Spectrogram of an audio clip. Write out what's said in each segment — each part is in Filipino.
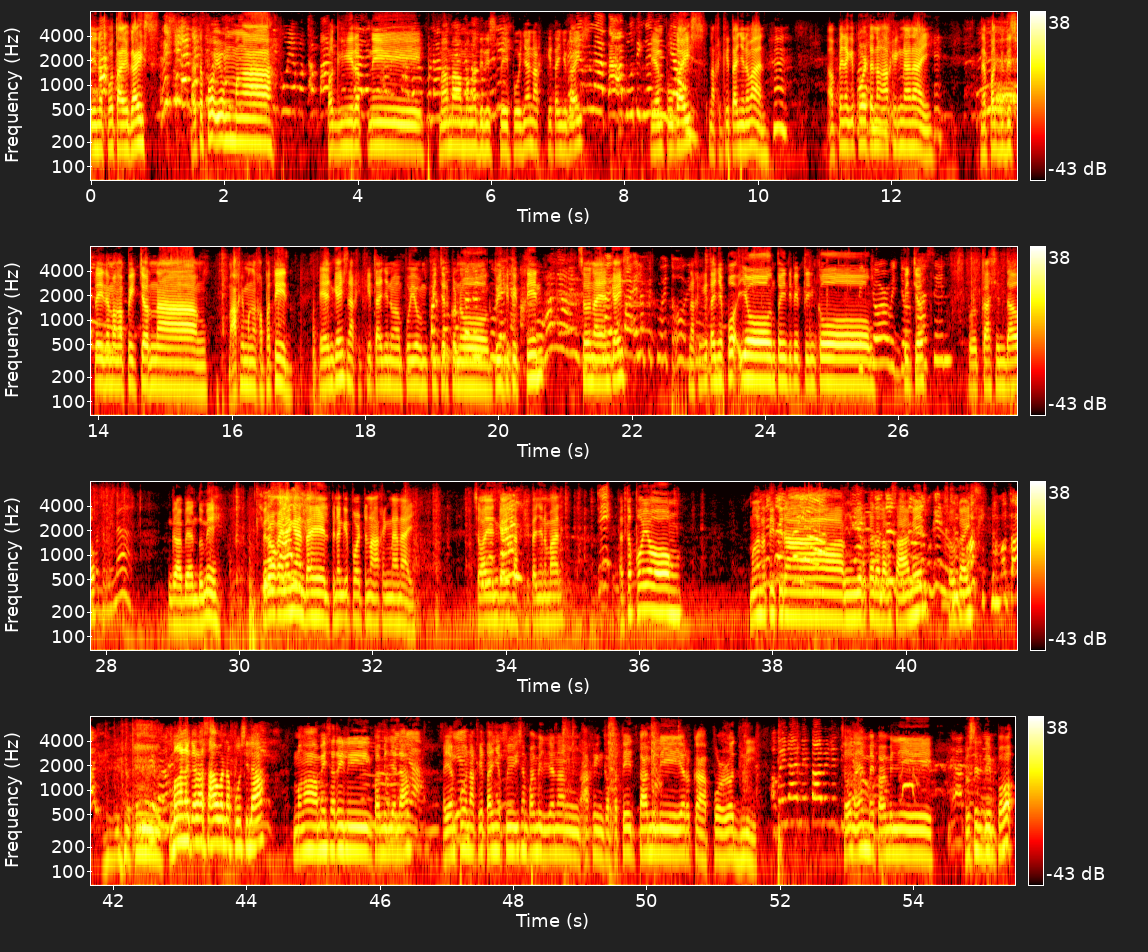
ayun na po tayo guys. Ito po yung mga paghihirap ni mama mga display po niya. Nakikita nyo guys. Ayan po guys, nakikita nyo naman. Ang pinag-iportan ng aking nanay na pagdi-display ng mga picture ng aking mga kapatid. Ayan guys, nakikita nyo naman po yung picture ko noong 2015. So na yan guys, nakikita nyo po yung 2015 kong Picture with your picture. cousin. For cousin daw. Madumi na. Grabe ang dumi. Pero okay lang yan dahil pinag-iportan ng aking nanay. So ayan guys, nakikita nyo naman. Ito po yung mga natitirang year ka na lang sa amin. So guys, mga nag-arasawa na po sila. Mga may sariling pamilya na. Ayan po, nakita niyo po yung isang pamilya ng aking kapatid. Family Yerka for Rodney. Abay na, may family din. So, ayun, may family Rosel din po.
